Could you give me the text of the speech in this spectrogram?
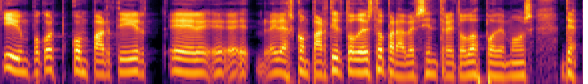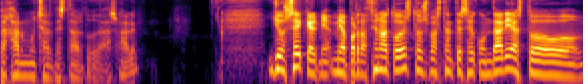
Y un poco compartir eh, eh, la idea es compartir todo esto para ver si entre todos podemos despejar muchas de estas dudas, ¿vale? Yo sé que mi, aportación a todo esto es bastante secundaria. Esto,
